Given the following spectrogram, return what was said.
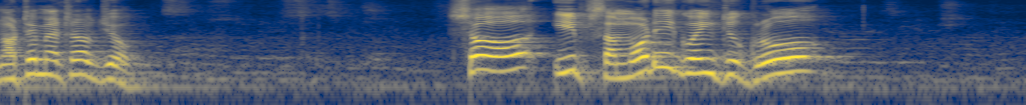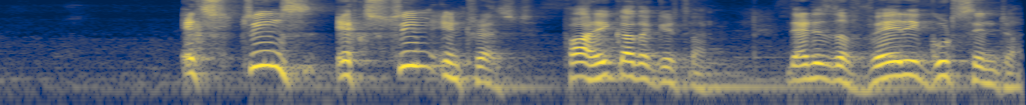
Not a matter of joke. So, if somebody is going to grow extreme, extreme interest for Harikatha Kirtan, that is a very good symptom.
